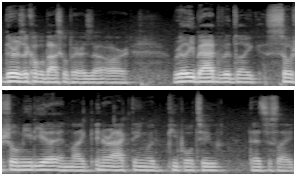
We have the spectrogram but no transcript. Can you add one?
there's a couple basketball players that are really bad with like social media and like interacting with people too. That's just like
